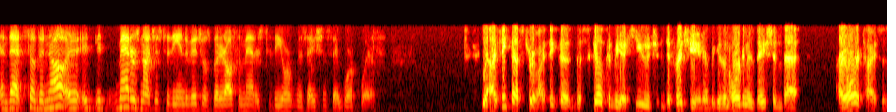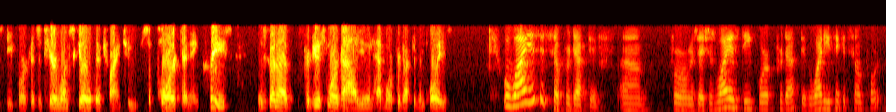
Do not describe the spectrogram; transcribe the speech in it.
and that so the knowledge it, it matters not just to the individuals, but it also matters to the organizations they work with. Yeah, I think that's true. I think that the skill could be a huge differentiator because an organization that prioritizes deep work as a tier one skill that they're trying to support and increase is going to produce more value and have more productive employees. Well, why is it so productive um, for organizations? Why is deep work productive? Why do you think it's so important?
